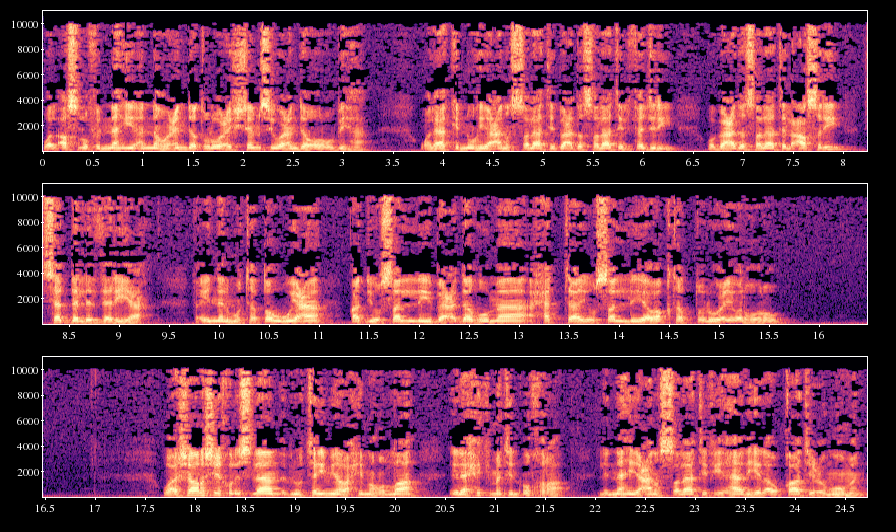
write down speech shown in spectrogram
والأصل في النهي أنه عند طلوع الشمس وعند غروبها ولكن نهي عن الصلاة بعد صلاة الفجر وبعد صلاة العصر سدا للذريعة. فإن المتطوع قد يصلي بعدهما حتى يصلي وقت الطلوع والغروب. وأشار شيخ الإسلام ابن تيمية رحمه الله إلى حكمة أخرى للنهي عن الصلاة في هذه الأوقات عموما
